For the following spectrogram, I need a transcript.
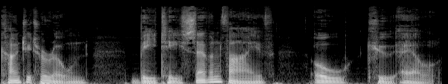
County Tyrone, BT 75OQL.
